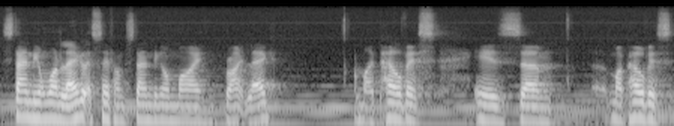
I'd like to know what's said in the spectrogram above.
standing on one leg, let's say if I'm standing on my right leg, my pelvis is, um, my pelvis,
